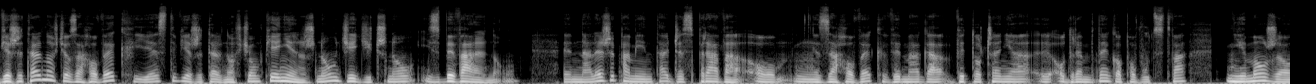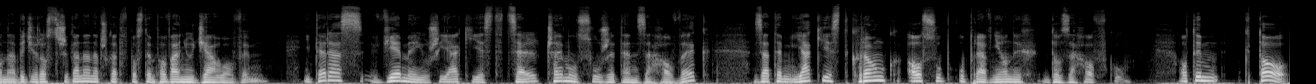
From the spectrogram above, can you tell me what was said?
Wierzytelność o zachowek jest wierzytelnością pieniężną, dziedziczną i zbywalną. Należy pamiętać, że sprawa o mm, zachowek wymaga wytoczenia y, odrębnego powództwa. Nie może ona być rozstrzygana na przykład w postępowaniu działowym. I teraz wiemy już, jaki jest cel, czemu służy ten zachowek, zatem jaki jest krąg osób uprawnionych do zachowku. O tym, kto,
